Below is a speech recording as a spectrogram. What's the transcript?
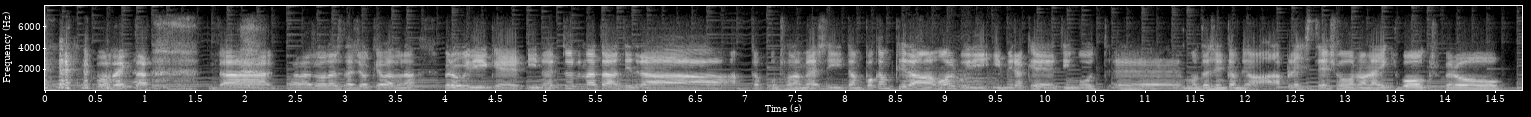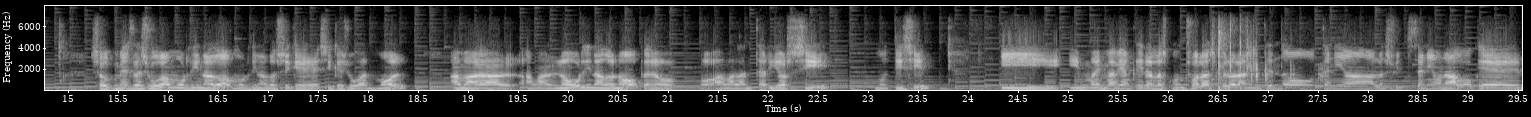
correcte. De, de les hores de joc que va donar. Però vull dir que... I no he tornat a tindre cap consola més i tampoc em cridava molt. Vull dir, i mira que he tingut eh, molta gent que em diu ah, la PlayStation o la Xbox, però sóc més de jugar amb ordinador. Amb ordinador sí que, sí que he jugat molt. Amb el, amb el nou ordinador nou, però amb l'anterior sí, moltíssim i, i mai m'havien cridat les consoles, però la Nintendo tenia, la Switch tenia un algo que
